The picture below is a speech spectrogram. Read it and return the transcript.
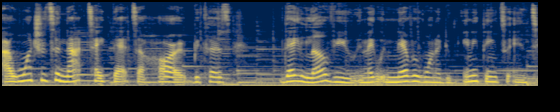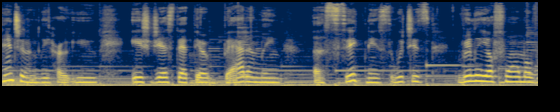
I want you to not take that to heart because they love you and they would never want to do anything to intentionally hurt you. It's just that they're battling a sickness, which is really a form of,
